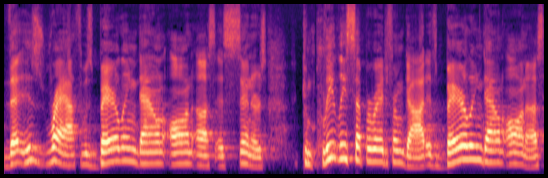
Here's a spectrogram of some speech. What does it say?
That his wrath was barreling down on us as sinners, completely separated from God. It's barreling down on us.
